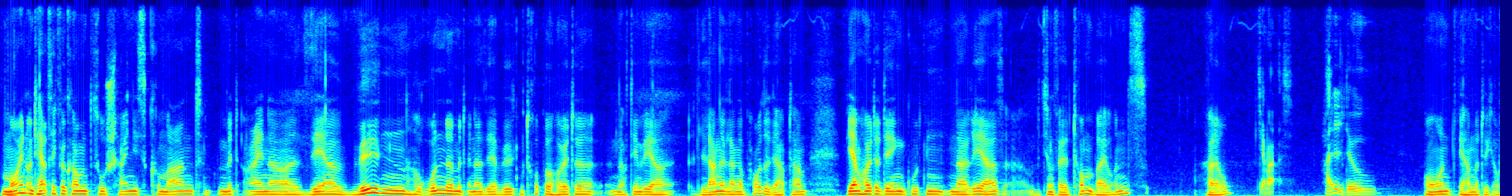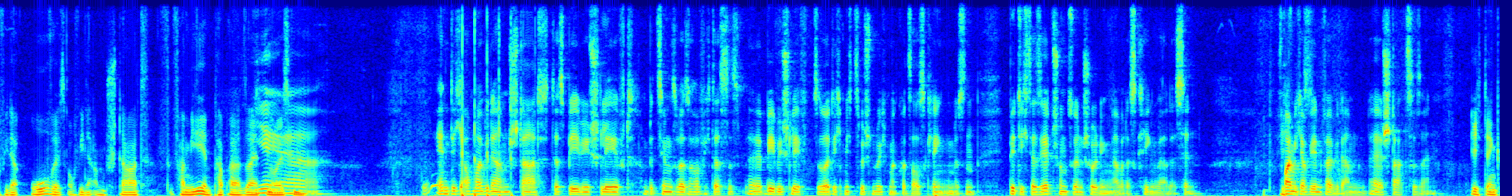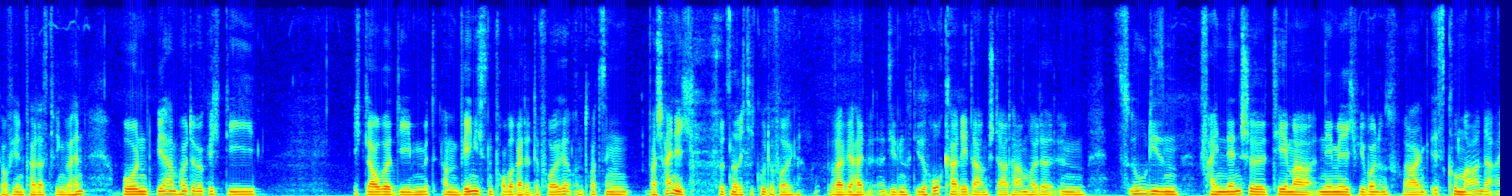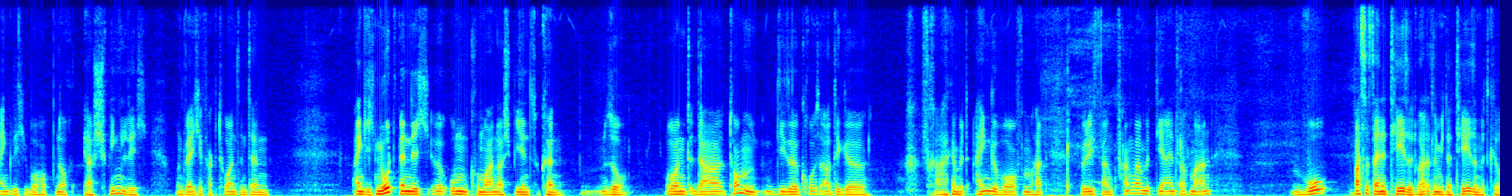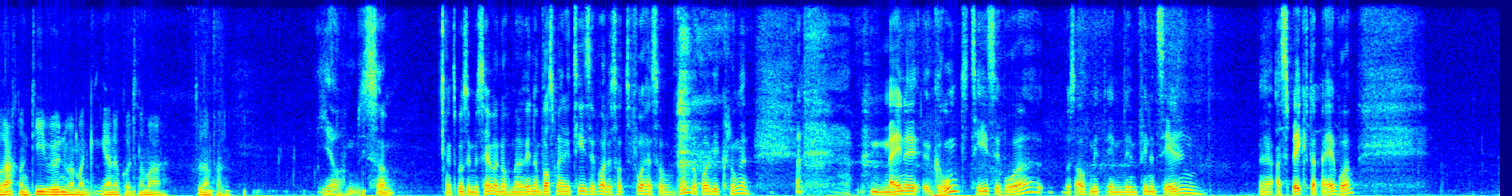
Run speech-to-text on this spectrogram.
Moin und herzlich willkommen zu Shinies Command mit einer sehr wilden Runde, mit einer sehr wilden Truppe heute, nachdem wir ja lange, lange Pause gehabt haben. Wir haben heute den guten Nareas, beziehungsweise Tom bei uns. Hallo. Ja, was? Hallo. Und wir haben natürlich auch wieder Owe ist auch wieder am Start. Familienpapa seit yeah. neuestem. Endlich auch mal wieder am Start. Das Baby schläft, beziehungsweise hoffe ich, dass das äh, Baby schläft. Sollte ich mich zwischendurch mal kurz ausklinken müssen, bitte ich das jetzt schon zu entschuldigen, aber das kriegen wir alles hin. Freue mich auf jeden Fall wieder am äh, Start zu sein. Ich denke auf jeden Fall, das kriegen wir hin. Und wir haben heute wirklich die, ich glaube, die mit am wenigsten vorbereitete Folge und trotzdem wahrscheinlich wird es eine richtig gute Folge, weil wir halt diesen, diese Hochkaräter am Start haben heute im, zu diesem Financial-Thema, nämlich wir wollen uns fragen, ist Commander eigentlich überhaupt noch erschwinglich und welche Faktoren sind denn eigentlich notwendig, äh, um Commander spielen zu können? So. Und da Tom diese großartige Frage mit eingeworfen hat, würde ich sagen, fangen wir mit dir einfach mal an. Wo, was ist deine These? Du hattest nämlich eine These mitgebracht und die würden wir mal gerne kurz nochmal zusammenfassen. Ja, so, Jetzt muss ich mich selber noch mal erinnern, was meine These war. Das hat vorher so wunderbar geklungen. Meine Grundthese war, was auch mit dem finanziellen äh, Aspekt dabei war,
